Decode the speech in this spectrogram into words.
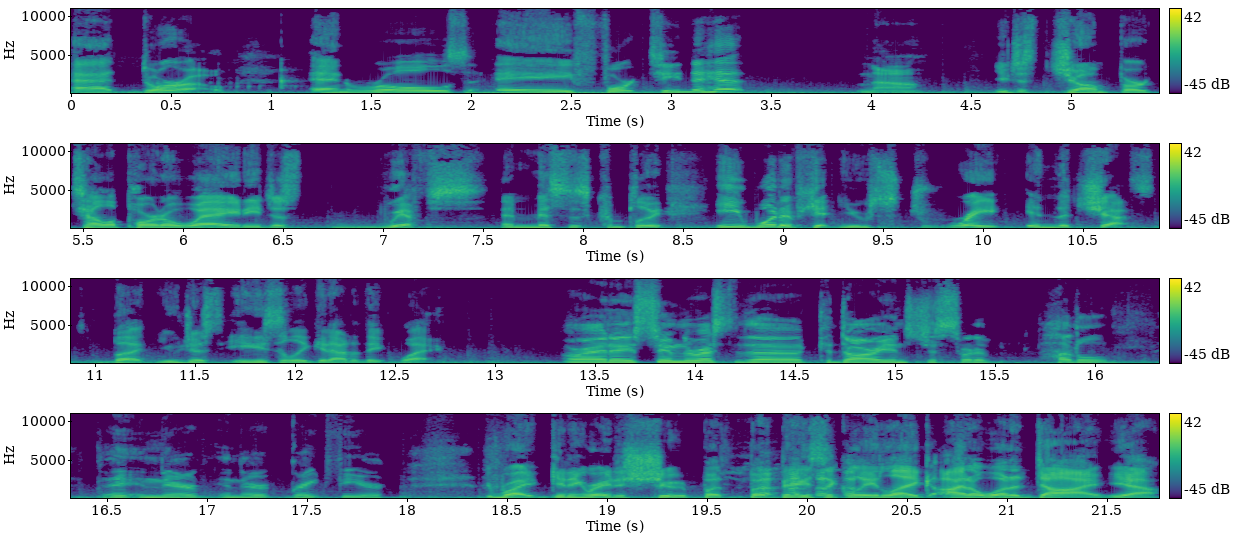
at Doro and rolls a 14 to hit. No. You just jump or teleport away, and he just whiffs and misses completely. He would have hit you straight in the chest, but you just easily get out of the way. All right, I assume the rest of the Kadarians just sort of huddle in their in their great fear. Right, getting ready to shoot, but but basically like I don't want to die. Yeah,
